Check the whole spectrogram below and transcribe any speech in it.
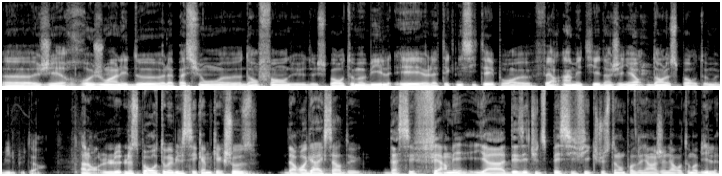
j'ai rejoint les deux, la passion euh, d'enfant du, sport automobile et euh, la technicité pour faire un métier d'ingénieur dans le sport automobile plus tard. Alors, le sport automobile, c'est quand même quelque chose d'un regard extérieur de d'assez fermé. Il y a des études spécifiques justement pour devenir ingénieur automobile.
